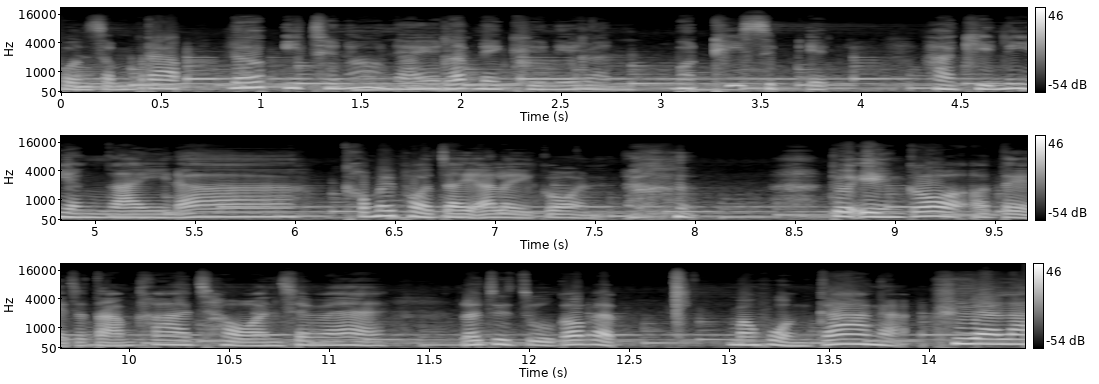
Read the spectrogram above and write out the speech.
คนสำหรับ Love Eternal Night รักในคืนนิรันดร์บทที่ 11 หาคินนี่ยังไงนะ เขาไม่พอใจอะไรก่อน ตัวเองก็เอาแต่จะตามฆ่าช้อนใช่ไหมแล้วจู่ๆก็แบบมาห่วงก้างอะ่ะ คืออะไร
